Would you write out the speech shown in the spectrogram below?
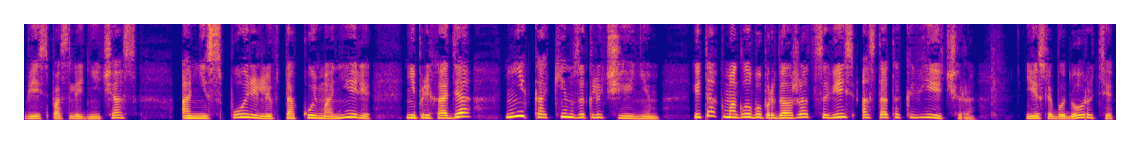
Весь последний час они спорили в такой манере, не приходя ни к каким заключениям, и так могло бы продолжаться весь остаток вечера, если бы Дороти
